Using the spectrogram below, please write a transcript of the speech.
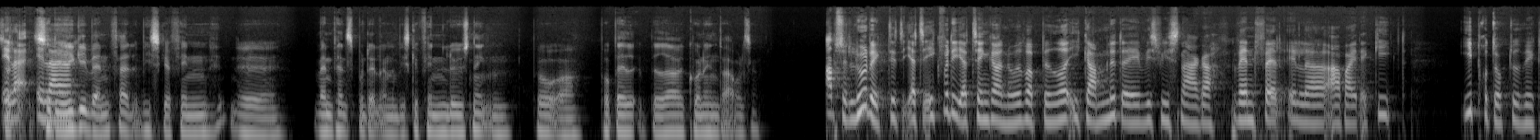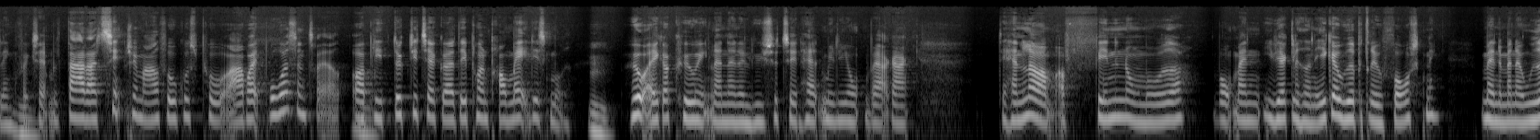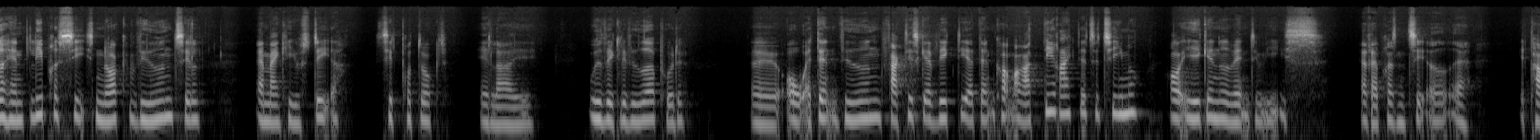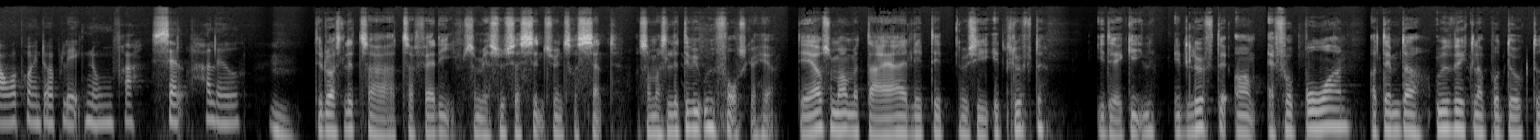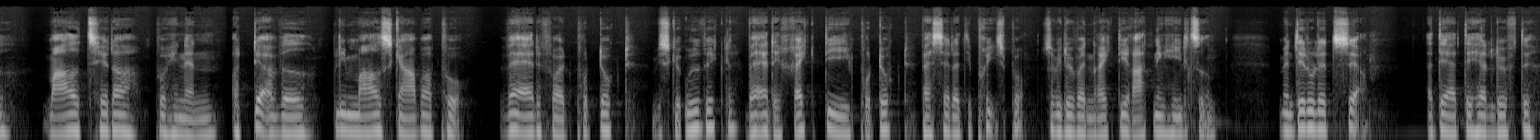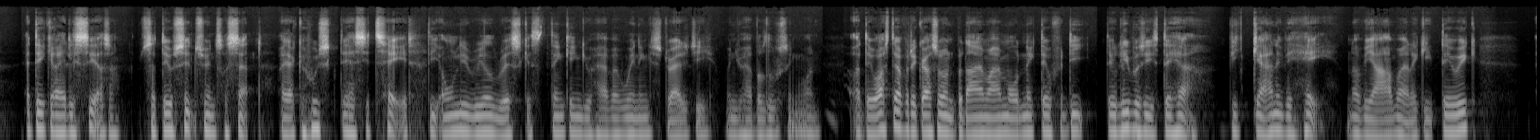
Så, eller, så eller, det er ikke i vandfald, vi skal finde øh, vandfaldsmodellerne, vi skal finde løsningen på, at, på bedre, kundeinddragelse? Absolut ikke. Det, jeg, ikke fordi jeg tænker, at noget var bedre i gamle dage, hvis vi snakker vandfald eller arbejde agilt. I produktudvikling for mm. eksempel, der er der sindssygt meget fokus på at arbejde brugercentreret, og at mm. blive dygtig til at gøre det på en pragmatisk måde. Mm. Hører ikke at købe en eller anden analyse til en halv million hver gang. Det handler om at finde nogle måder, hvor man i virkeligheden ikke er ude at bedrive forskning, men man er ude at hente lige præcis nok viden til, at man kan justere sit produkt, eller øh, udvikle videre på det. Øh, og at den viden faktisk er vigtig, at den kommer ret direkte til teamet, og ikke nødvendigvis er repræsenteret af et PowerPoint-oplæg, nogen fra salg har lavet. Mm. Det du også lidt tager, tager fat i, som jeg synes er sindssygt interessant, og som også lidt det, vi udforsker her, det er jo som om, at der er lidt et, nu vil sige, et løfte i det agile. Et løfte om at få brugeren og dem, der udvikler produktet, meget tættere på hinanden, og derved blive meget skarpere på, hvad er det for et produkt, vi skal udvikle? Hvad er det rigtige produkt? Hvad sætter de pris på? Så vi løber i den rigtige retning hele tiden. Men det du lidt ser, at det er at det her løfte, at det ikke realiserer sig. Så det er jo sindssygt interessant. Og jeg kan huske det her citat, The only real risk is thinking you have a winning strategy when you have a losing one. Og det er jo også derfor, det gør så ondt på dig og mig, Morten. Ikke? Det er jo fordi, det er jo lige præcis det her, vi gerne vil have, når vi arbejder Det er jo ikke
